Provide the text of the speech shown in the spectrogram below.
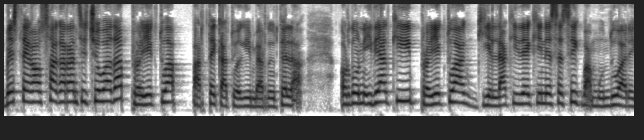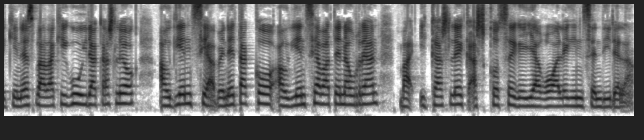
Beste gauza garrantzitsu bada proiektua partekatu egin behar dutela. Orduan, idealki proiektua gielakidekin ez ezik, ba, munduarekin ez badakigu irakasleok audientzia, benetako audientzia baten aurrean, ba, ikaslek askoze gehiago alegintzen direla.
